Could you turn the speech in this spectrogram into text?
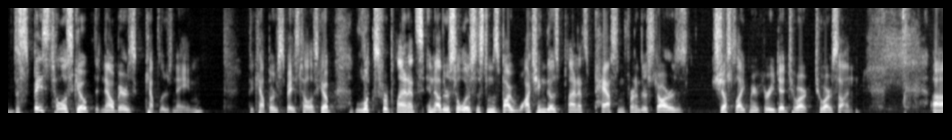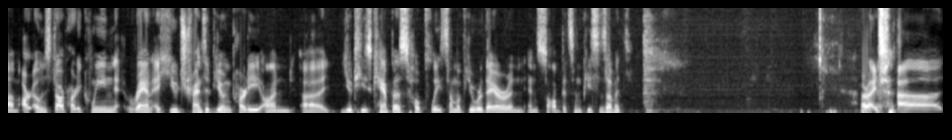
the Space Telescope, that now bears Kepler's name, the Kepler Space Telescope, looks for planets in other solar systems by watching those planets pass in front of their stars, just like Mercury did to our, to our Sun. Um, our own Star Party Queen ran a huge transit viewing party on uh, UT's campus. Hopefully, some of you were there and, and saw bits and pieces of it. All right. Uh,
